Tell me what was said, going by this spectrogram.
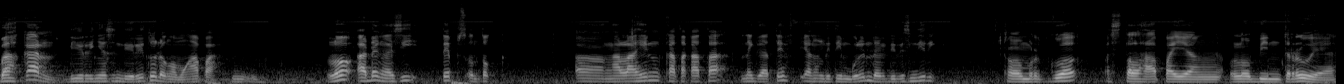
bahkan dirinya sendiri tuh udah ngomong apa. Lo ada nggak sih tips untuk eh, ngalahin kata-kata negatif yang ditimbulin dari diri sendiri? Kalau menurut gua setelah apa yang lo been through ya,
